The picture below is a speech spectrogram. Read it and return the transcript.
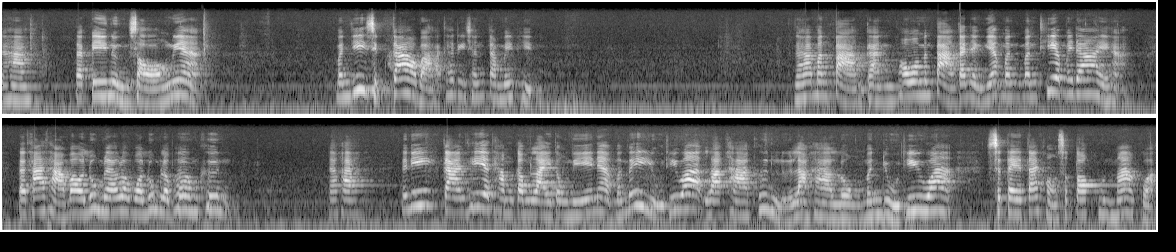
นะคะแต่ปี 12 เนี่ย มัน 29 บาท ถ้าดิฉันจำไม่ผิดนะคะมันต่างกันเพราะว่ามันต่างกันอย่างเงี้ยมันมันเทียบไม่ได้ค่ะ แต่ถ้าถามวอลุ่มแล้วเราวอลุ่มเราเพิ่มขึ้นนะคะทีนี้การที่จะทำกำไรตรงนี้เนี่ยมันไม่ได้อยู่ที่ว่าราคาขึ้นหรือราคาลง มันอยู่ที่ว่าสเตตัสของสต็อกคุณมากกว่า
